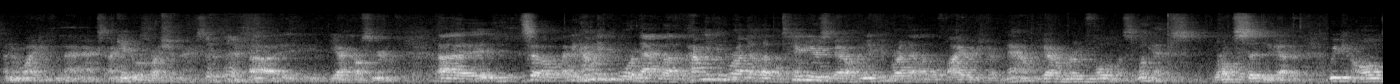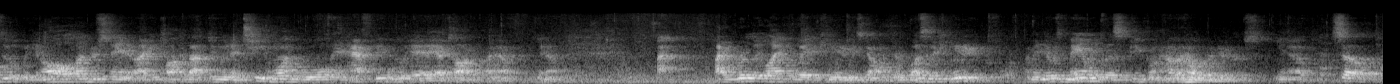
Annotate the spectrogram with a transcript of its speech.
I don't know why I come from that accent. I can't do a Russian accent. Uh, yeah, mirror. Uh, so, I mean, how many people were at that level? How many people were at that level 10 years ago? How many people were at that level five years ago? Now, we've got a room full of us. Look at us. We're all sitting together. We can all do it. We can all understand it. I can talk about doing a T1 rule, and half people go, yeah, yeah, I talk, I know, you know. I, I really like the way the community is going. There wasn't a community before. I mean, there was mailing lists of people going, how the hell do I do this? You know, so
